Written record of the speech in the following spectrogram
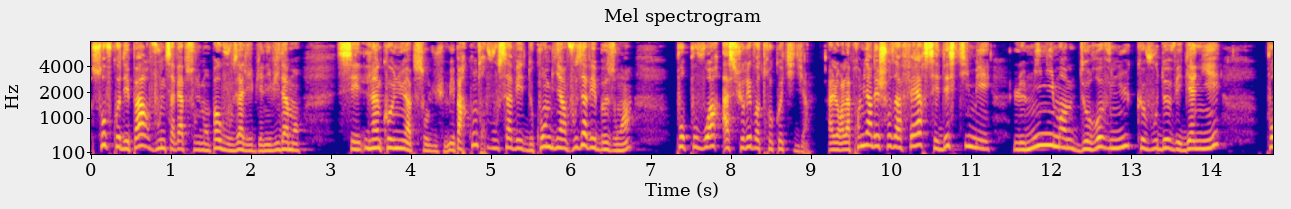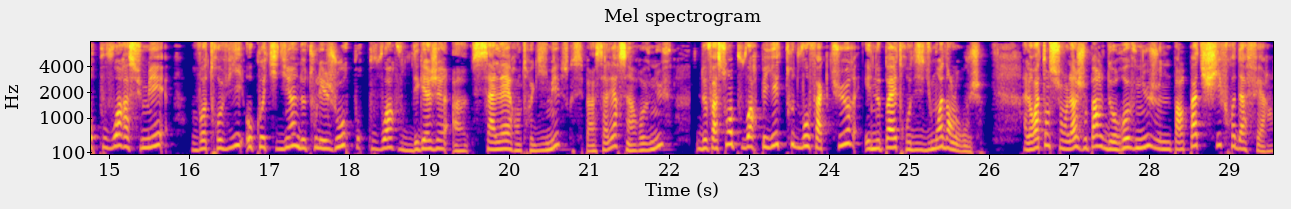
sauf qu'au départ, vous ne savez absolument pas où vous allez, bien évidemment. C'est l'inconnu absolu. Mais par contre, vous savez de combien vous avez besoin pour pouvoir assurer votre quotidien. Alors la première des choses à faire, c'est d'estimer le minimum de revenus que vous devez gagner pour pouvoir assumer votre vie au quotidien de tous les jours pour pouvoir vous dégager un salaire entre guillemets parce que c'est pas un salaire c'est un revenu de façon à pouvoir payer toutes vos factures et ne pas être au 10 du mois dans le rouge. Alors attention là je parle de revenus, je ne parle pas de chiffre d'affaires.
